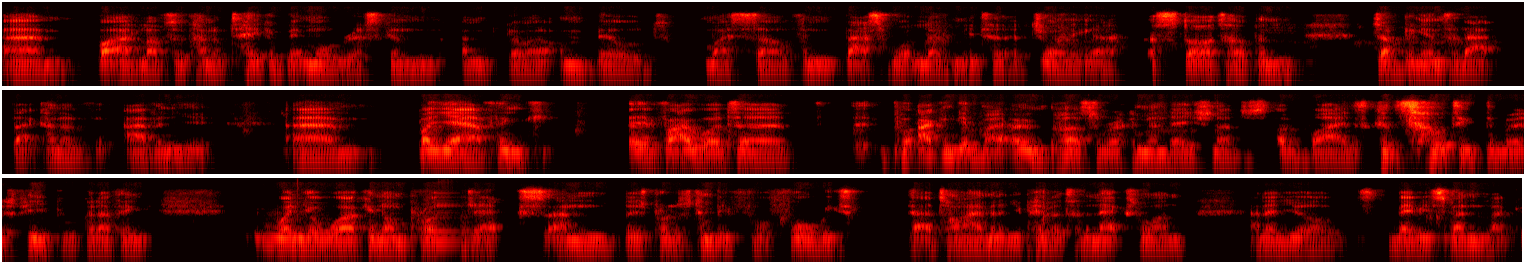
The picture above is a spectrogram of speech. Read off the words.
Um, but I'd love to kind of take a bit more risk and, and go out and build myself. And that's what led me to joining a, a startup and jumping into that that kind of avenue. Um, but yeah, I think if I were to I can give my own personal recommendation. I just advise consulting to most people because I think when you're working on projects and those projects can be for four weeks at a time and then you pivot to the next one and then you'll maybe spend like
